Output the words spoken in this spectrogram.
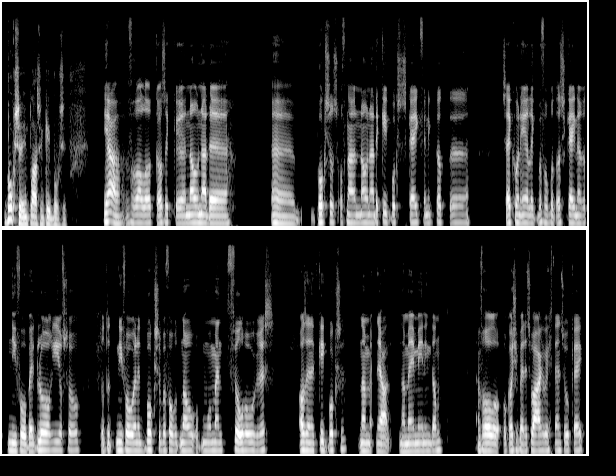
boksen in plaats van kickboksen. Ja, vooral ook als ik eh, nou naar de eh boxers of nou, nou naar de kickboxers kijk, vind ik dat, eh zeg ik gewoon eerlijk, bijvoorbeeld als je kijkt naar het niveau bij Glory of zo, dat het niveau in het boksen bijvoorbeeld nou op het moment veel hoger is als in het kickboksen. Naar, ja, naar mijn mening dan. En vooral ook als je bij de zwaargewichten en zo kijkt.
